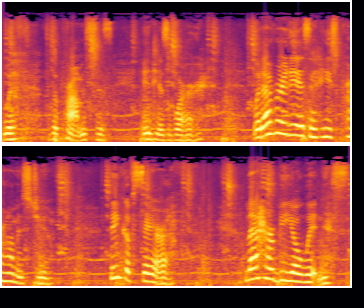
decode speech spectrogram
with the promises in His Word. Whatever it is that He's promised you, think of Sarah. Let her be your witness.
